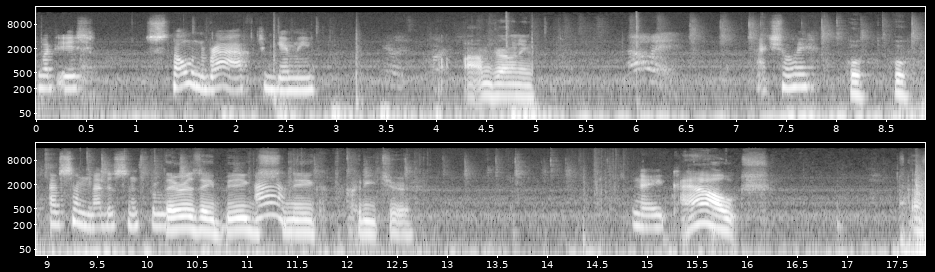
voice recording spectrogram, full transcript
What is stone raft? Gimme. I'm drowning. Owen! Actually, Oh, oh. I have some medicine fruit. There is a big Ah. snake creature. Snake. Ouch! Guys,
